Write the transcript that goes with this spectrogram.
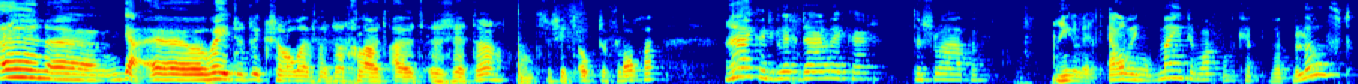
En uh, ja, uh, hoe heet het, ik zal even het geluid uitzetten, want ze zit ook te vloggen. Rijker die ligt daar lekker te slapen. Hier ligt Elwing op mij te wachten, want ik heb wat beloofd.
